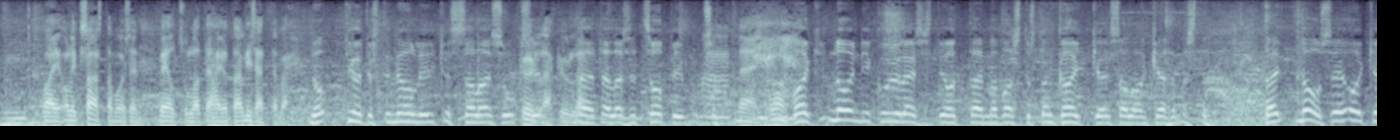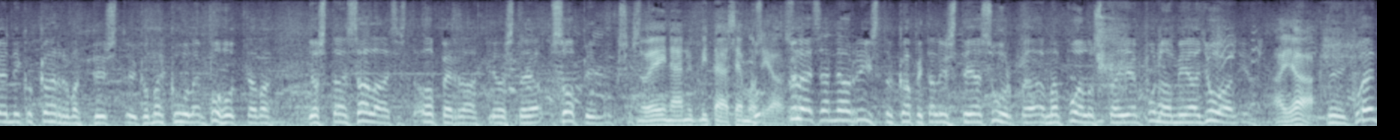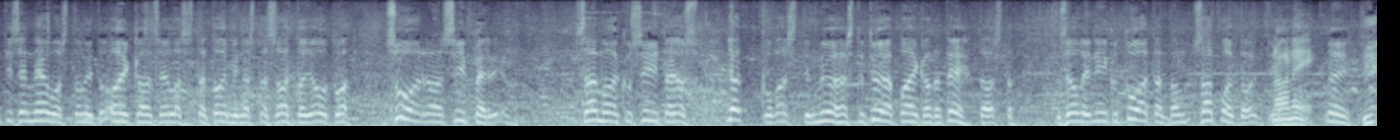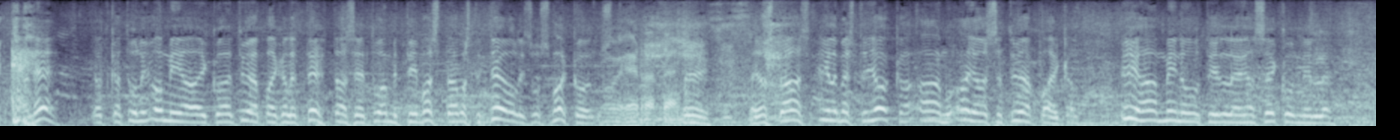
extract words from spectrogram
Vai oliko Saastavoisen Veltsulla tähän jotain lisättävää? No tietysti ne on liikesalaisuuksia. Kyllä, kyllä. Nämä tällaiset sopimukset. Näin on. Vaikka noin niin kuin yleisesti ottaen mä vastustan kaikkea salakähmästä. Tai nousee oikein niin kuin karvat pystyy, kun mä kuulen puhuttava jostain salaisista operaatioista ja sopimuksista. No ei nää nyt mitään semmosia ole. Yleensä ne on riistokapitalistien ja suurpääoman puolustajien punomia juonia. Ai jaa. Niin, kun entisen Neuvostoliiton aikaan sellaisesta toiminnasta saattoi joutua suoraan Siperiaan. Samoin kuin siitä, jos jatkuvasti myöhästyi työpaikalta tehtaasta, se oli niinku tuotanton sapotointi. No niin. Niin. Ja ne, jotka tuli omia aikoaan työpaikalle tehtaaseen, tuomittiin vastaavasti teollisuusvakoilusta. Voi herra. Niin. Ja jos taas ilmestyi joka aamu ajoissa työpaikalle, ihan minuutille ja sekunnille,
